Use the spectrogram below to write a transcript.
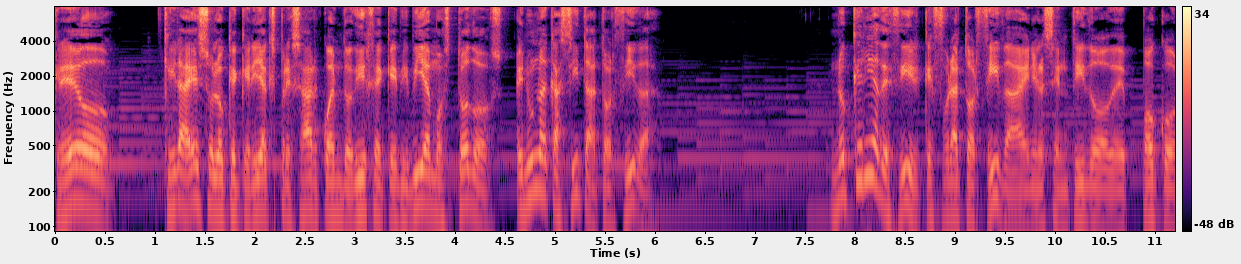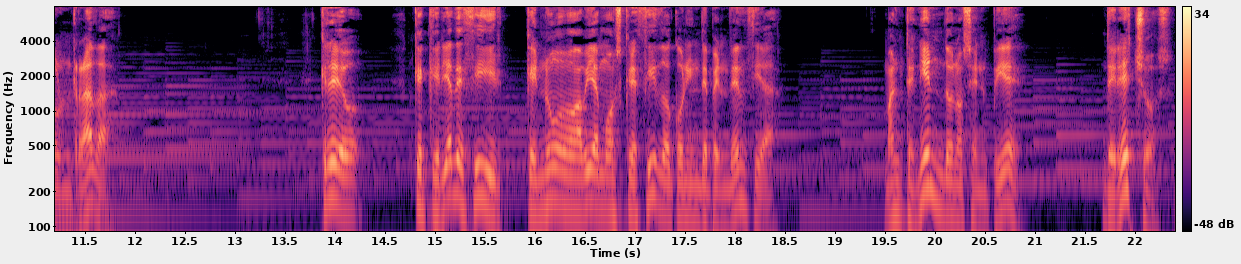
Creo que era eso lo que quería expresar cuando dije que vivíamos todos en una casita torcida. No quería decir que fuera torcida en el sentido de poco honrada. Creo que quería decir que no habíamos crecido con independencia, manteniéndonos en pie, derechos,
